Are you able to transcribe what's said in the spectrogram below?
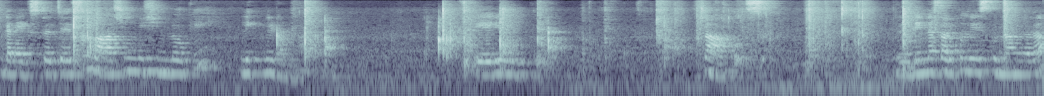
ఇంకా నెక్స్ట్ వచ్చేసి వాషింగ్ మిషన్లోకి లిక్విడ్ అన్నమాట. ఏరియా లిక్విడ్ చాకోస్. నిన్న సరుకులు తీసుకున్నాం కదా.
